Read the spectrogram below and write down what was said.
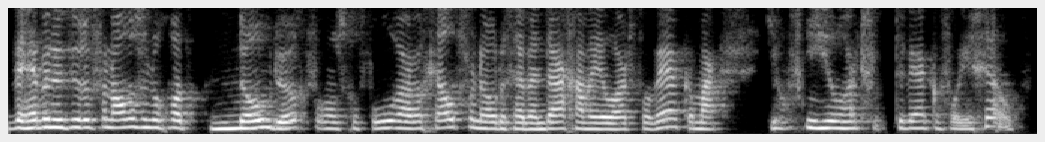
we hebben natuurlijk van alles en nog wat nodig voor ons gevoel, waar we geld voor nodig hebben. En daar gaan we heel hard voor werken. Maar je hoeft niet heel hard te werken voor je geld.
